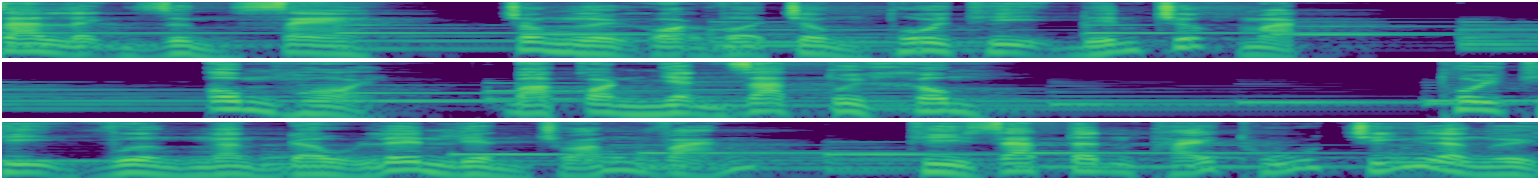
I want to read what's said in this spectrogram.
ra lệnh dừng xe, cho người gọi vợ chồng Thôi Thị đến trước mặt. Ông hỏi, bà còn nhận ra tôi không? Thôi Thị vừa ngẩng đầu lên liền choáng váng, thì ra tân thái thú chính là người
